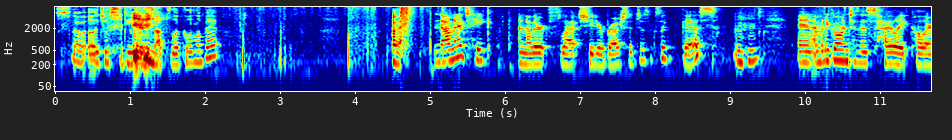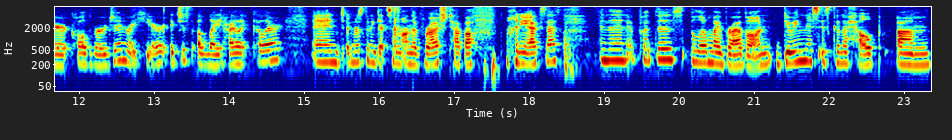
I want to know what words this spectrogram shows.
So it'll just deepens up the look a little bit. Okay, now I'm going to take another flat shader brush that just looks like this. Mm-hmm. And I'm going to go into this highlight color called Virgin right here. It's just a light highlight color. And I'm just going to get some on the brush, tap off any excess, and then put this below my brow bone. Doing this is going to help um,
